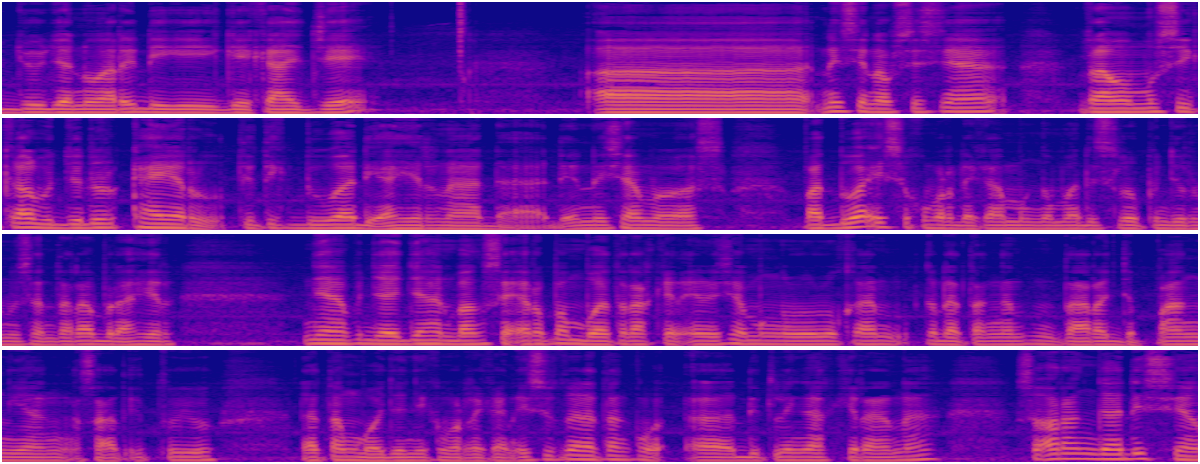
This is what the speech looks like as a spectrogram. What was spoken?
27 Januari di GKJ. Uh, eh, ini sinopsisnya drama musikal berjudul Kairu titik dua di akhir nada di Indonesia membawa 42 isu kemerdekaan menggema di seluruh penjuru Nusantara berakhirnya penjajahan bangsa Eropa membuat rakyat Indonesia mengeluhkan kedatangan tentara Jepang yang saat itu datang bawa janji kemerdekaan. Isu itu datang ke, uh, di telinga Kirana, seorang gadis yang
